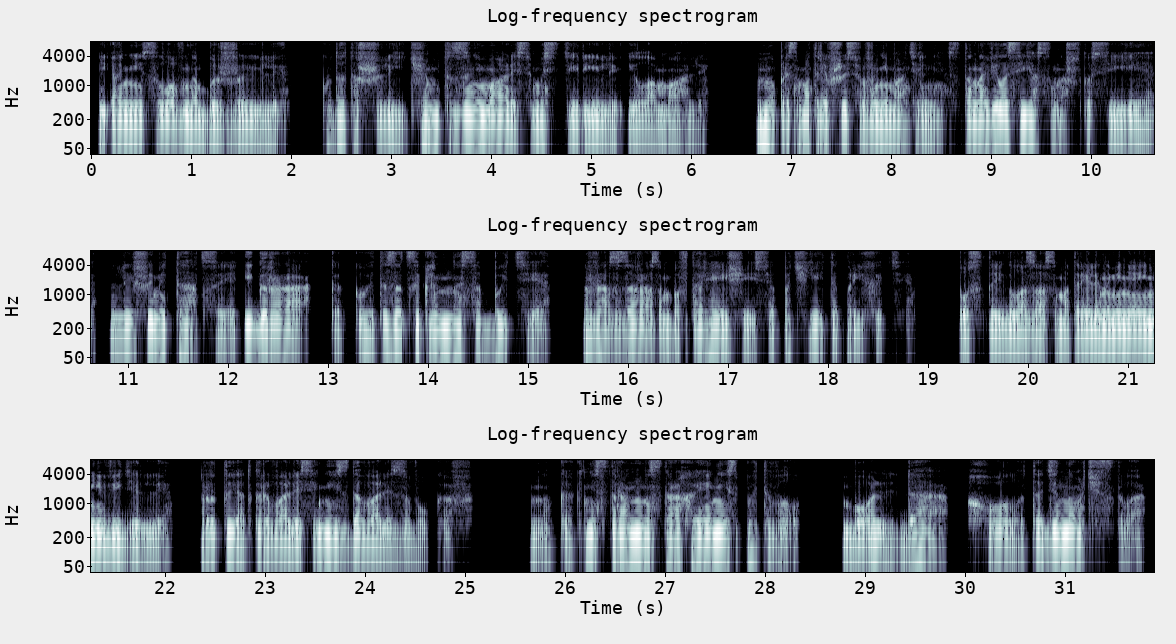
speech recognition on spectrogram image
И они словно бы жили, куда-то шли, чем-то занимались, мастерили и ломали. Но присмотревшись внимательнее, становилось ясно, что сие — лишь имитация, игра, какое-то зацикленное событие, раз за разом повторяющиеся по чьей-то прихоти. Пустые глаза смотрели на меня и не видели, рты открывались и не издавали звуков. Но, как ни странно, страха я не испытывал. Боль, да, холод, одиночество.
